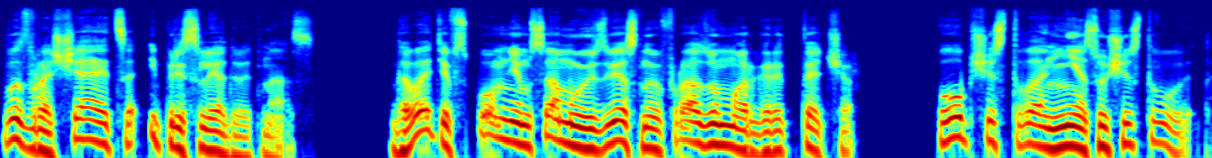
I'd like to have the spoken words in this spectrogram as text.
возвращается и преследует нас. Давайте вспомним самую известную фразу Маргарет Тэтчер. «Общество не существует».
